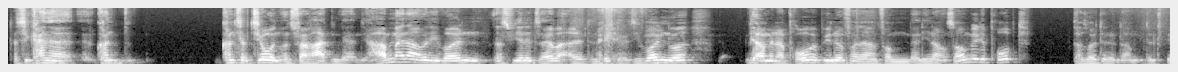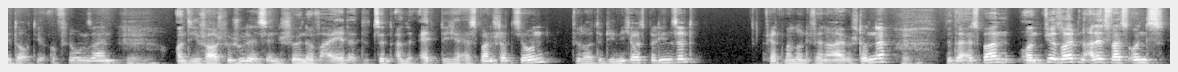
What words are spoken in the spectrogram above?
dass sie keine Kon Konzeption uns verraten werden. Sie haben eine, aber die wollen, dass wir das selber alles entwickeln. Okay. Sie wollen nur, wir haben in der Probebühne von der, vom Berliner Ensemble geprobt. Da sollte dann, dann später auch die Aufführung sein. Mhm. Und die Schauspielschule ist in Schöneweide. Das sind also etliche S-Bahn-Stationen für Leute, die nicht aus Berlin sind. Fährt man ungefähr eine halbe Stunde mhm. mit der S-Bahn. Und wir sollten alles, was uns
